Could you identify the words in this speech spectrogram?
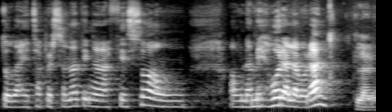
todas estas personas tengan acceso a, un, a una mejora laboral. Claro.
